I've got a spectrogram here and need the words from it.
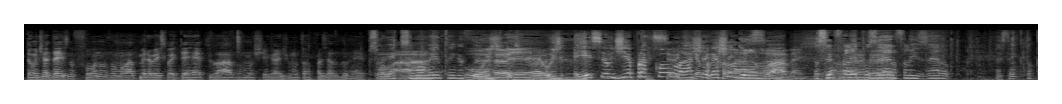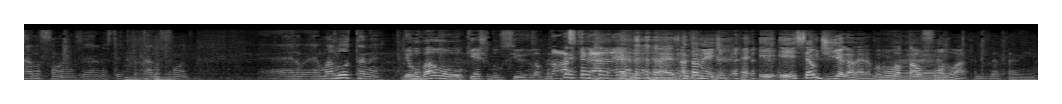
Então, dia 10 no Fono, vamos lá, primeira vez que vai ter rap lá, vamos chegar junto, a rapaziada do rap. Sonhei com colar. esse momento, hein, Gafanhoto? Hoje, é, tipo, hoje, esse é o dia pra é colar, dia chegar pra colar, chegando lá, velho. Eu sempre falei pro. Zero, falei, Zero, nós tem que tocar no fone, Zero, nós tem que tocar no fone. Era, é uma luta, né? Derrubar o, queixo do Silvio lá. Nossa, que galera! É, exatamente. É, e- esse é o dia, galera. Vamos lotar o É. fono lá. Exatamente.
